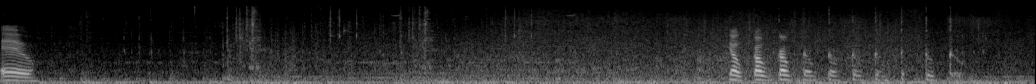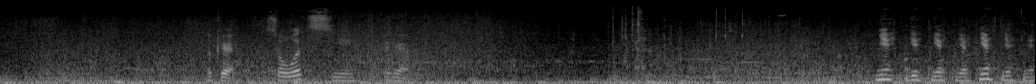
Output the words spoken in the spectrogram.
Ew. Go, go, go, go, go, go, go, go, go, go. Okay, so let's see again. Yeah, yeah, yeah, yeah, yeah, yeah, yeah.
